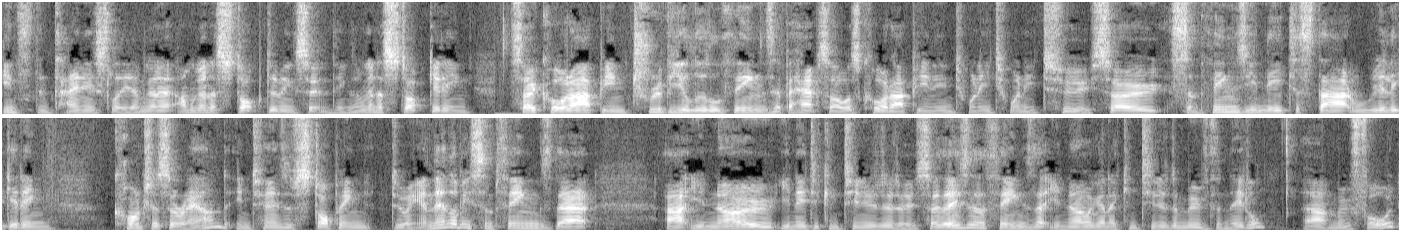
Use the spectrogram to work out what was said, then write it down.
instantaneously. I'm gonna I'm gonna stop doing certain things. I'm gonna stop getting so caught up in trivial little things that perhaps I was caught up in in 2022. So some things you need to start really getting conscious around in terms of stopping doing. And then there'll be some things that uh, you know you need to continue to do. So these are the things that you know are going to continue to move the needle, uh, move forward,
